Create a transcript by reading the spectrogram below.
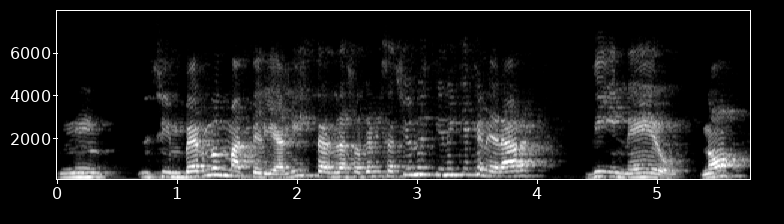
Mm, sin vernos materialistas, las organizaciones tienen que generar dinero, ¿no?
